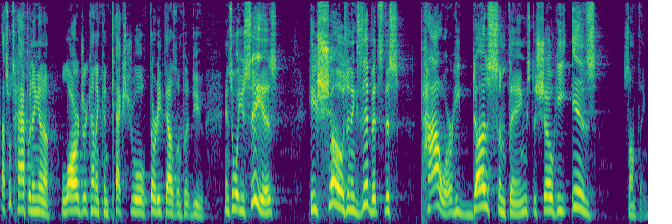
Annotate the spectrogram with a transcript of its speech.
That's what's happening in a larger, kind of contextual 30,000 foot view. And so what you see is he shows and exhibits this power, he does some things to show he is something.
